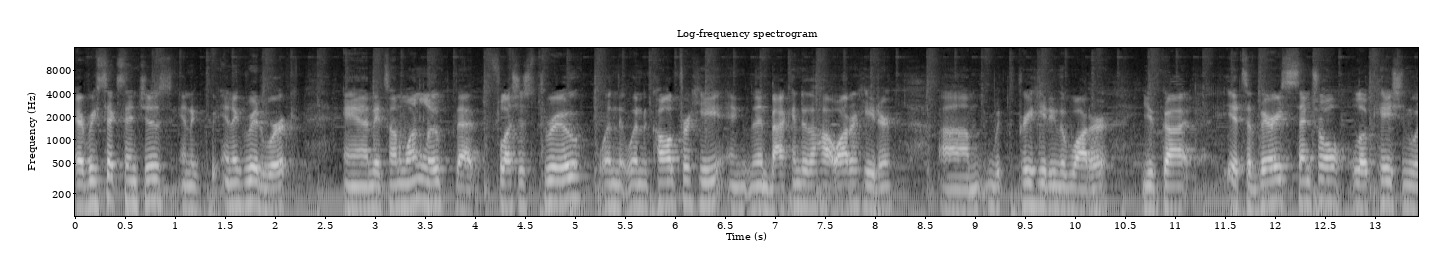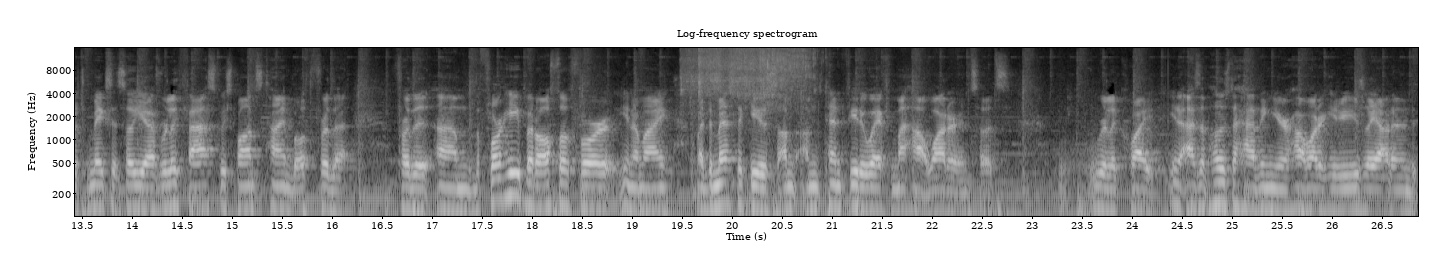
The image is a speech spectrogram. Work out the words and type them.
every six inches in a, in a grid work and it's on one loop that flushes through when, when called for heat and then back into the hot water heater um, with preheating the water. You've got, it's a very central location which makes it so you have really fast response time both for the for the, um, the floor heat, but also for you know my, my domestic use. I'm, I'm 10 feet away from my hot water, and so it's really quite, you know, as opposed to having your hot water heater usually out in,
